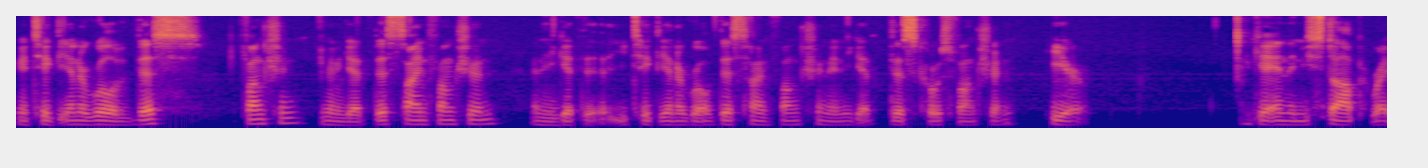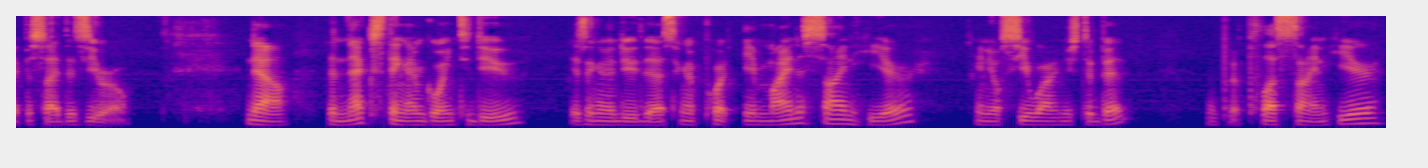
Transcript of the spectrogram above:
You're going to take the integral of this function. You're going to get this sine function. And then you get the you take the integral of this sine function and you get this cos function here. Okay, and then you stop right beside the zero. Now, the next thing I'm going to do is I'm going to do this. I'm going to put a minus sign here, and you'll see why in just a bit. I'm put a plus sign here,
